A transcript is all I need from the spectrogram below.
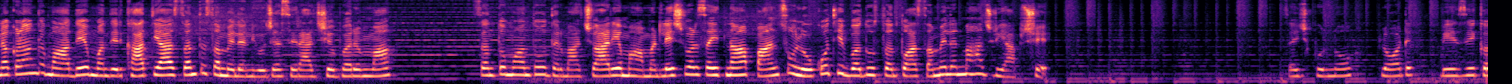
નકળંગ મહાદેવ મંદિર ખાતે આ સંત સંમેલન યોજાશે. રાજ્યભરમાં સંતો મહંતો, ધર્માચાર્ય, મહામંડલેશ્વર સહિતના પાંચસો લોકોથી વધુ સંતો આ સંમેલનમાં હાજરી આપશે. સૈજપુરનો પ્લોટ બેઝિક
